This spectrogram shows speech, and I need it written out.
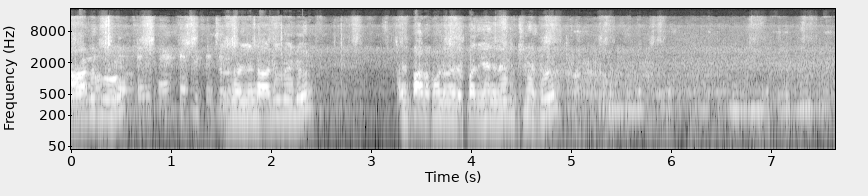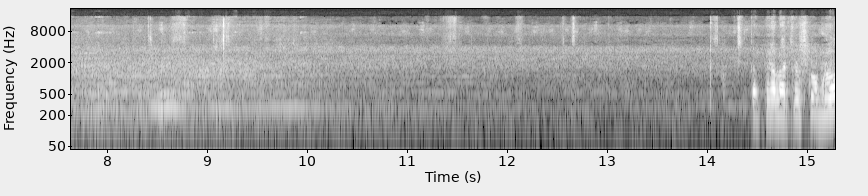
నాలుగు. ఇదిగో ఈ నాలుగు వేలు. అది పదకొండు వేలు పదిహేను వేలు ఇచ్చినట్టు. కరెక్ట్గా లెక్కేసుకో బ్రో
